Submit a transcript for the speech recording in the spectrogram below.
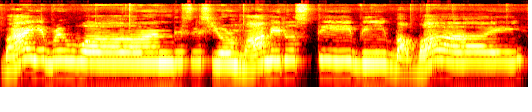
Bye everyone. This is your Mommy Rose TV. Bye-bye.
